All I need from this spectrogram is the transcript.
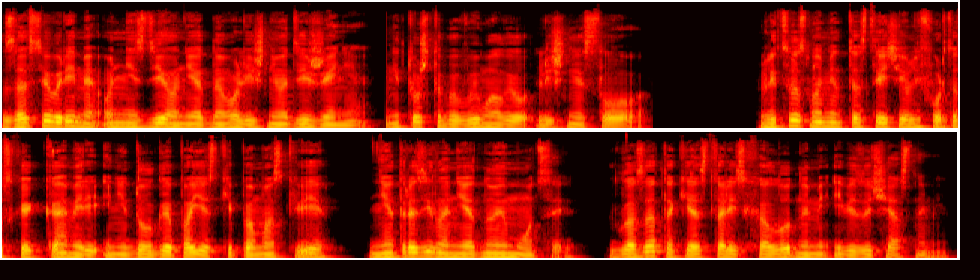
за всё время он не сделал ни одного лишнего движения, не то чтобы вымолвил лишнее слово. Лицо с момента встречи в Лефортовской камере и недолгой поездки по Москве не отразило ни одной эмоции, глаза так и остались холодными и безучастными.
